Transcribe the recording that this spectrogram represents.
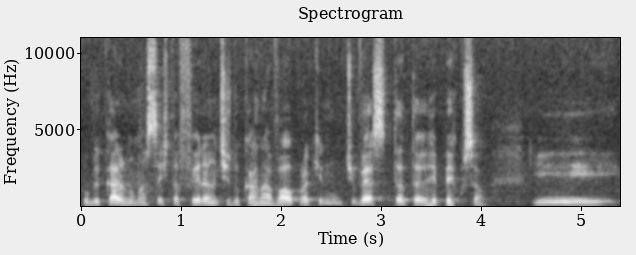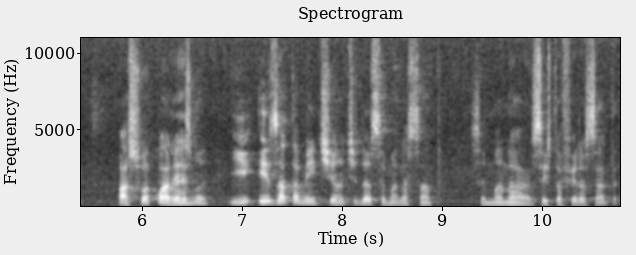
Publicaram numa sexta-feira antes do carnaval para que não tivesse tanta repercussão. E passou a quaresma e exatamente antes da Semana Santa, semana sexta-feira santa,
